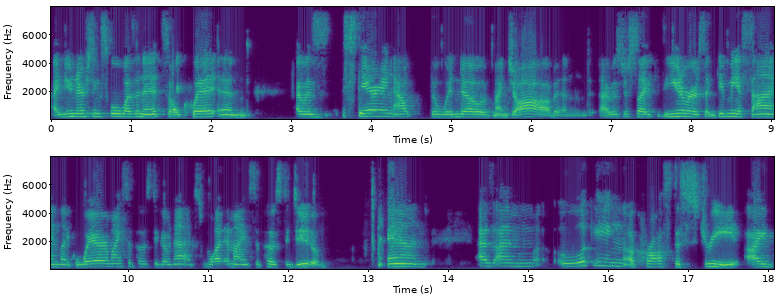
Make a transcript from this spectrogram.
I knew nursing school wasn't it. So I quit and I was staring out the window of my job and I was just like, the universe, like, give me a sign. Like, where am I supposed to go next? What am I supposed to do? And as I'm looking across the street, I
